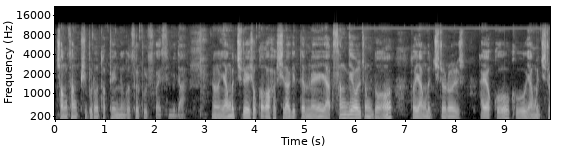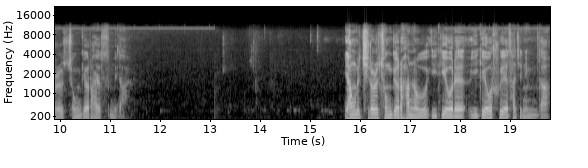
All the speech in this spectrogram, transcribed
정상 피부로 덮여 있는 것을 볼 수가 있습니다. 어, 약물 치료의 효과가 확실하기 때문에 약 3개월 정도 더 약물 치료를 하였고 그 약물 치료를 종결하였습니다. 약물 치료를 종결한 후 2개월에 2개월 후의 사진입니다.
